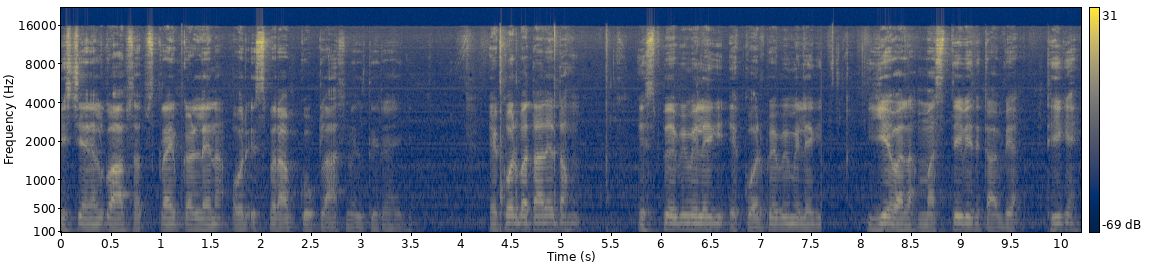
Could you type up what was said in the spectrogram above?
इस चैनल को आप सब्सक्राइब कर लेना और इस पर आपको क्लास मिलती रहेगी। एक और बता देता हूँ, इस पर भी मिलेगी, एक और पे भी मिलेगी। ये वाला मस्ती विद काव्या, ठीक है?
